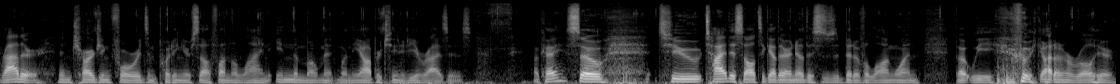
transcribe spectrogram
rather than charging forwards and putting yourself on the line in the moment when the opportunity arises. Okay, so to tie this all together, I know this is a bit of a long one, but we, we got on a roll here.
